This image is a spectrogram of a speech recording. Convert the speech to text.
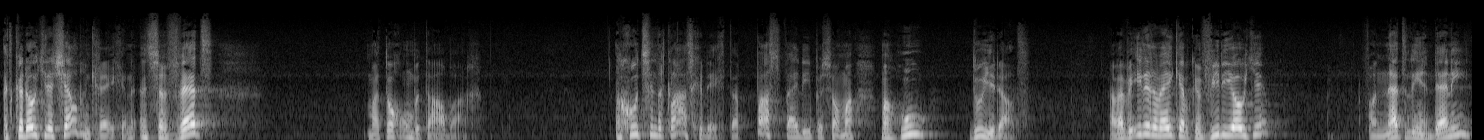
Het cadeautje dat Sheldon kreeg. Een, servet, maar toch onbetaalbaar. Een goed Sinterklaasgedicht, dat past bij die persoon. Maar, maar hoe doe je dat? Nou, we hebben iedere week heb ik een videootje van Natalie en Danny.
